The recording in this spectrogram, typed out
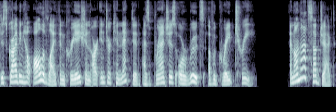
describing how all of life and creation are interconnected as branches or roots of a great tree. And on that subject,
